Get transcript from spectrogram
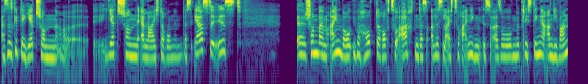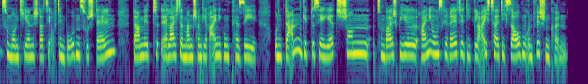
Also es gibt ja jetzt schon, äh, jetzt schon Erleichterungen. Das erste ist, äh, schon beim Einbau überhaupt darauf zu achten, dass alles leicht zu reinigen ist. Also möglichst Dinge an die Wand zu montieren, statt sie auf den Boden zu stellen. Damit erleichtert man schon die Reinigung per se. Und dann gibt es ja jetzt schon zum Beispiel Reinigungsgeräte, die gleichzeitig saugen und wischen können.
